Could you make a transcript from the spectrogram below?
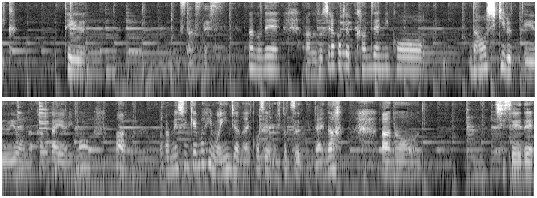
いくっていうスタンスです。なのであのどちらかというと完全にこう直しきるっていうような考えよりもまあまあ、顔面神経麻痺もいいんじゃない？個性の一つみたいな あの姿勢で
